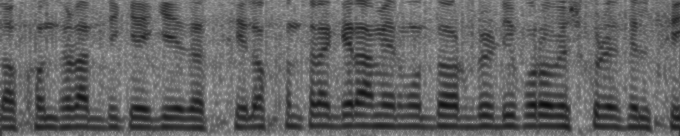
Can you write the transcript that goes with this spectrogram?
লক্ষণছড়ার দিকে এগিয়ে যাচ্ছি। লক্ষণছড়া গ্রামের মধ্যে অলরেডি প্রবেশ করে ফেলছি।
